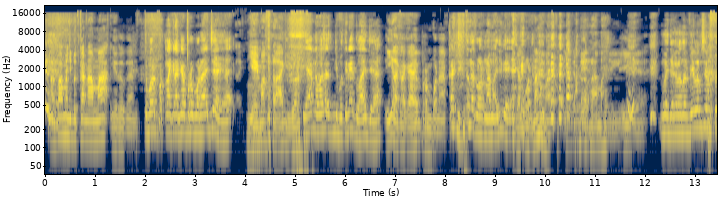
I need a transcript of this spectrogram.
Tanpa menyebutkan nama gitu kan. Cuman per- laki-laki perempuan aja ya. Ya emang apa lagi gue. Ya nggak masa nyebutinnya itu aja. Iya laki-laki aja perempuan apa? Kan itu nggak keluar nama juga ya. Gak keluar nama. Iya, Bener nama sih. Iya. Gue jangan nonton film sih lu.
